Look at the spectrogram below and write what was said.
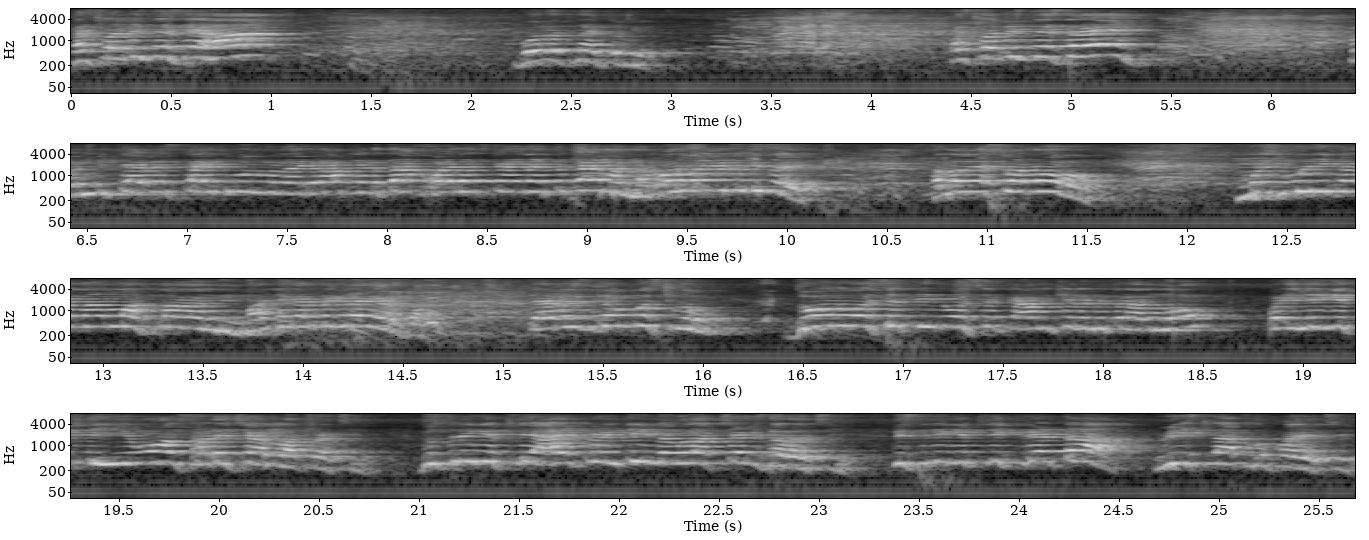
कसला बिझनेस आहे हा? बोलत नाही तुम्ही. कसला बिझनेस आहे? पण मी त्यावेळेस काहीच बोललो नाही आपल्याकडे दाखवायलाच काय नाही तर काय म्हणणार? बरोबर आहे तुम्हीच आहे? हॅलो यशवानो मजबुरी का नाम महात्मा गांधी. माझे करता की नाही करता? त्यावेळेस गप बसलो. दोन वर्ष तीन वर्ष काम केलं मित्रांनो. पहिली घेतली e इवॉन साडेचार लाखाची. दुसरी घेतली आय ट्वेंटी नऊ लाख चाळीस हजाराची तिसरी घेतली क्रेटा वीस लाख रुपयाची.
